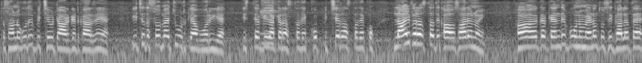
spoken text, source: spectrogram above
ਤਾਂ ਸਾਨੂੰ ਉਹਦੇ ਪਿੱਛੇ ਵੀ ਟਾਰਗੇਟ ਕਰ ਰਹੇ ਆ। ਇਹ ਚ ਦੱਸੋ ਮੈਂ ਝੂਠ ਕਿਆ ਬੋਲ ਰਹੀ ਹੈ ਇਸ ਤੇ ਅੱਗੇ ਜਾ ਕੇ ਰਸਤਾ ਦੇਖੋ ਪਿੱਛੇ ਰਸਤਾ ਦੇਖੋ। ਲਾਈਵ ਰਸਤਾ ਦਿਖਾਓ ਸਾਰਿਆਂ ਨੂੰ ਹੀ। ਹਾਂ ਅਗਰ ਕਹਿੰਦੇ ਪੂਨਮ ਮੈਡਮ ਤੁਸੀਂ ਗਲਤ ਹੈ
